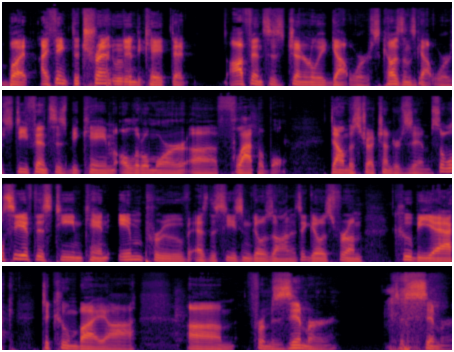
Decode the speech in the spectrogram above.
but I think the trend would indicate that offenses generally got worse. Cousins got worse. Defenses became a little more uh, flappable down the stretch under Zim. So we'll see if this team can improve as the season goes on, as it goes from Kubiak to Kumbaya, um, from Zimmer to Simmer.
